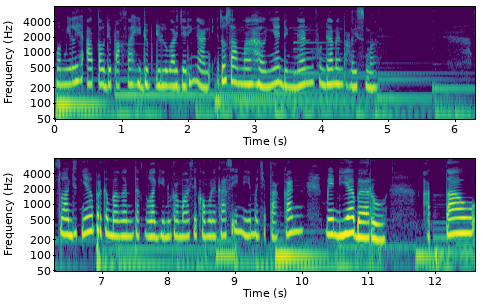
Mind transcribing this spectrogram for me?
memilih atau dipaksa hidup di luar jaringan itu sama halnya dengan fundamentalisme. Selanjutnya, perkembangan teknologi informasi komunikasi ini menciptakan media baru atau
